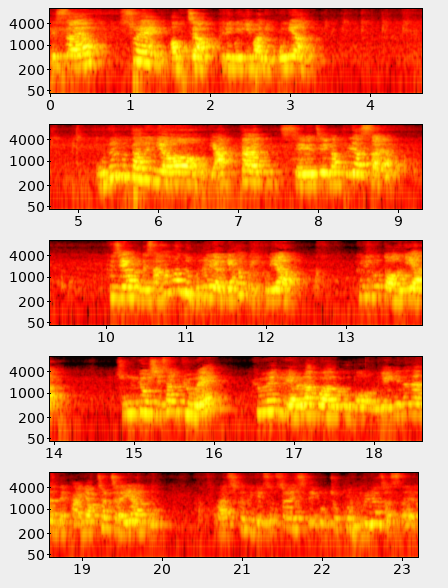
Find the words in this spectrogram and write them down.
됐어요? 수행, 업적. 그리고 2번이 공연. 오늘부터는요, 약간 제재가 풀렸어요. 그죠? 그래서 학원도 문을 열게 하고 있고요. 그리고 또 어디야? 종교시설, 교회? 교회도 연락을 하고 뭐 얘기는 하는데 방역 철저히 하고 마스크도 계속 써야지 되고 조금 풀려졌어요.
